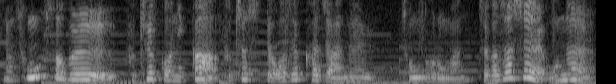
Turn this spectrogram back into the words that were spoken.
그냥 속눈썹을 붙일 거니까 붙였을 때 어색하지 않을 정도로만. 제가 사실 오늘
